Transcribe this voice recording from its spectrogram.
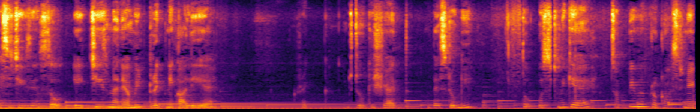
ऐसी चीज़ें सो so, एक चीज़ मैंने अभी ट्रिक निकाली है। ट्रिक जो कि शायद बेस्ट होगी। तो उसमें क्या है जब भी मैं प्रोकास्टिनेट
